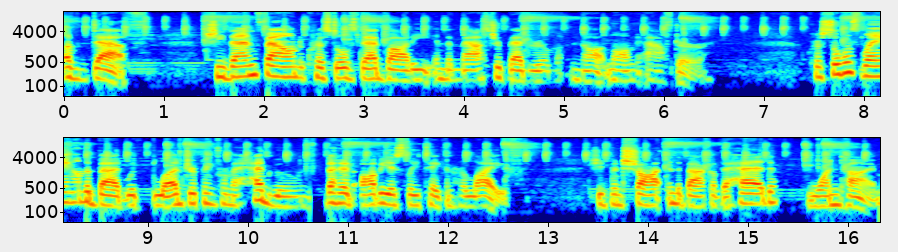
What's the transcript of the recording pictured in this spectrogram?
of death. She then found Crystal's dead body in the master bedroom not long after. Crystal was laying on the bed with blood dripping from a head wound that had obviously taken her life. She'd been shot in the back of the head one time.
